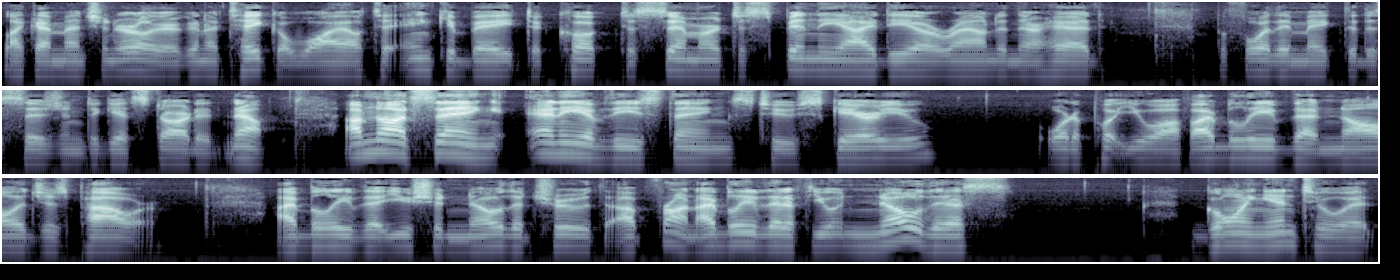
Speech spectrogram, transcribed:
like I mentioned earlier, are going to take a while to incubate, to cook, to simmer, to spin the idea around in their head before they make the decision to get started. Now, I'm not saying any of these things to scare you or to put you off. I believe that knowledge is power. I believe that you should know the truth up front. I believe that if you know this going into it,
